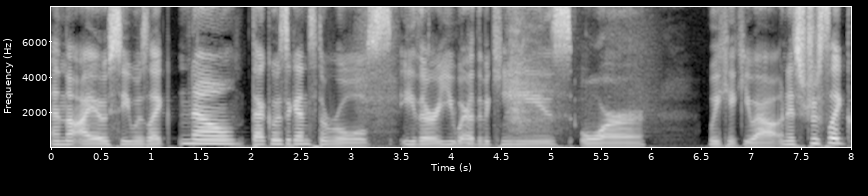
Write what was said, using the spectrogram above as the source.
And the IOC was like, "No, that goes against the rules. Either you wear the bikinis or we kick you out." And it's just like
